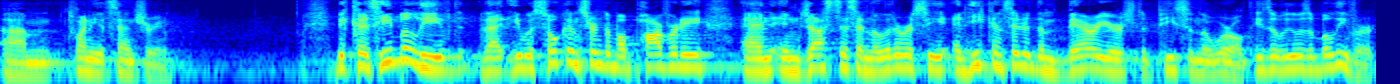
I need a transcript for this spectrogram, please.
um, 20th century. Because he believed that he was so concerned about poverty and injustice and illiteracy, and he considered them barriers to peace in the world. A, he was a believer.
